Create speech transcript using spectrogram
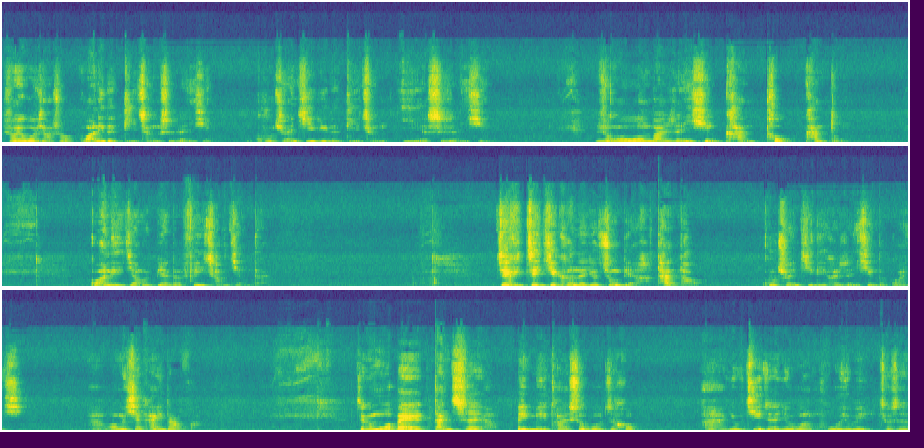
所以我想说，管理的底层是人性，股权激励的底层也是人性。如果我们把人性看透、看懂，管理将会变得非常简单。这个这节课呢，就重点探讨。股权激励和人性的关系，啊，我们先看一段话。这个摩拜单车呀被美团收购之后，啊，有记者就问胡薇薇，就是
